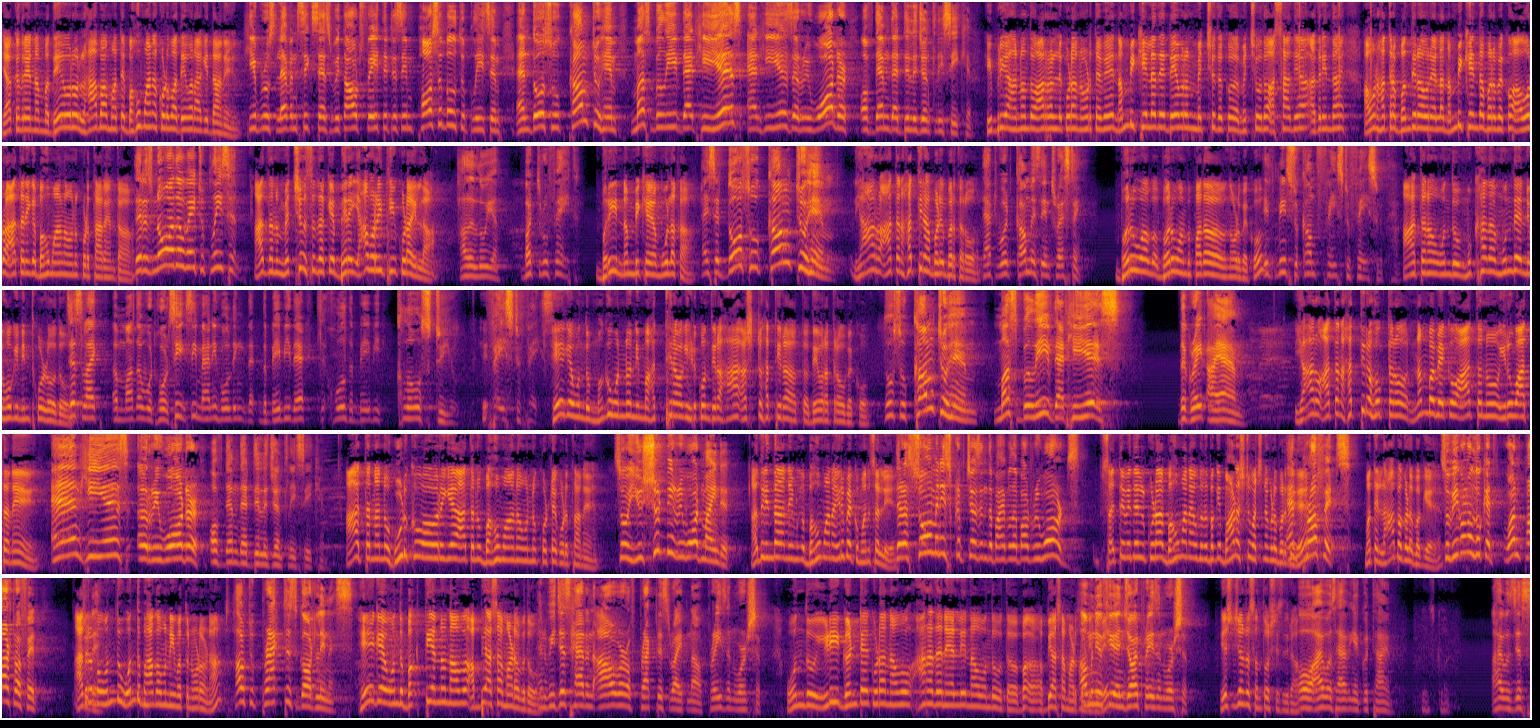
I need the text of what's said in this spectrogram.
ಯಾಕಂದ್ರೆ ನಮ್ಮ ದೇವರು ಲಾಭ ಮತ್ತೆ ಬಹುಮಾನ ಕೊಡುವ ದೇವರಾಗಿದ್ದಾನೆ Hebrews 11:6 says without faith it is impossible to please him and those who come to him must believe that he is and he is a rewarder of them that diligently seek him. ಇಬ್ರಿಯ ಹನ್ನೊಂದು ಆರರಲ್ಲಿ ಕೂಡ ನೋಡ್ತೇವೆ ನಂಬಿಕೆ ಇಲ್ಲದೆ ದೇವರನ್ನು ಮೆಚ್ಚುವುದಕ್ಕೂ ಮೆಚ್ಚುವುದು ಅಸಾಧ್ಯ ಅದರಿಂದ ಅವನ ಹತ್ರ ಬಂದಿರೋರೆಲ್ಲ ನಂಬಿಕೆಯಿಂದ ಬರಬೇಕು ಅವರು ಆತನಿಗೆ ಬಹುಮಾನವನ್ನು ಕೊಡ್ತಾರೆ ಅಂತ there is no other way to please him ಅದನ್ನು ಮೆಚ್ಚಿಸೋದಕ್ಕೆ ಬೇರೆ ಯಾವ ರೀತಿಯೂ ಕೂಡ ಇಲ್ಲ Hallelujah. But through faith. ಬರೀ ನಂಬಿಕೆಯ ಮೂಲಕ I said those who come to him ಯಾರು ಆತನ ಹತ್ತಿರ ಬಳಿ ಬರ್ತಾರೋ that word come is interesting. ಬರುವ ಬರುವ ಪದ ನೋಡಬೇಕು it means to come face to face. ಆತನ ಒಂದು ಮುಖದ ಮುಂದೆ ನೀವು ಹೋಗಿ ನಿಂತ್ಕೊಳ್ಳೋದು Just like a mother would hold. See, see Manny holding the, the baby there. Hold the baby close to you, face to face. ಹೇಗೆ ಒಂದು ಮಗುವನ್ನು ನಿಮ್ಮ ಹತ್ತಿರವಾಗಿ ಹಿಡ್ಕೊಂತೀರ ಆ- ಅಷ್ಟು ಹತ್ತಿರ ಆತ- ದೇವರ ಹತ್ರ ಹೋಗ್ಬೇಕು Those who come to him must believe that he is the great I am. ಯಾರು ಆತನ ಹತ್ತಿರ ಹೋಗ್ತಾರೋ ನಂಬಬೇಕು ಆತನು ಇರುವಾತನೇ And he is a rewarder of them that diligently seek him. ಆತನನ್ನು ಹುಡುಕುವವರಿಗೆ ಆತನು ಬಹುಮಾನವನ್ನು ಕೊಟ್ಟೆ ಕೊಡ್ತಾನೆ So you should be reward minded. ಅದರಿಂದ ನಿಮಗೆ ಬಹುಮಾನ ಇರಬೇಕು ಮನಸ್ಸಲ್ಲಿ There are so many scriptures in the Bible about rewards ಸತ್ಯವೇದಲ್ಲಿ ಕೂಡ ಬಹುಮಾನ ಬಗ್ಗೆ ಬಹಳಷ್ಟು ವಚನಗಳು and ಬರ್ತಿದೆ profits. ಮತ್ತೆ ಲಾಭಗಳ ಬಗ್ಗೆ So we're going to look at one part of it ಅದರ today. ಒಂದು ಒಂದು ಭಾಗವನ್ನು ಇವತ್ತು ನೋಡೋಣ how to practice godliness. ಹೇಗೆ ಒಂದು ಭಕ್ತಿಯನ್ನು ನಾವು ಅಭ್ಯಾಸ ಮಾಡಬಹುದು And we just had an hour of practice right now praise and worship. ಒಂದು ಇಡೀ ಗಂಟೆ ಕೂಡ ನಾವು ಆರಾಧನೆಯಲ್ಲಿ ನಾವು ಒಂದು ತ- ಬ- ಅಭ್ಯಾಸ How many of ಮಾಡ್ತೀವಿ you enjoy praise and worship? ಎಷ್ಟು ಜನರು ಸಂತೋಷಿಸಿದಿರಾ Oh, I was having a good time. I was just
